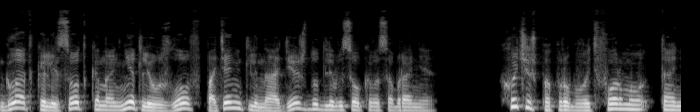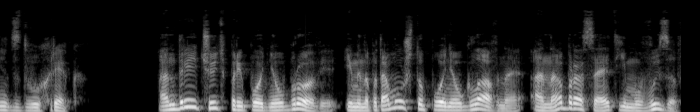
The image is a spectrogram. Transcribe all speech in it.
Гладко ли соткана, нет ли узлов, потянет ли на одежду для высокого собрания. Хочешь попробовать форму «Танец двух рек»? Андрей чуть приподнял брови, именно потому, что понял главное – она бросает ему вызов.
